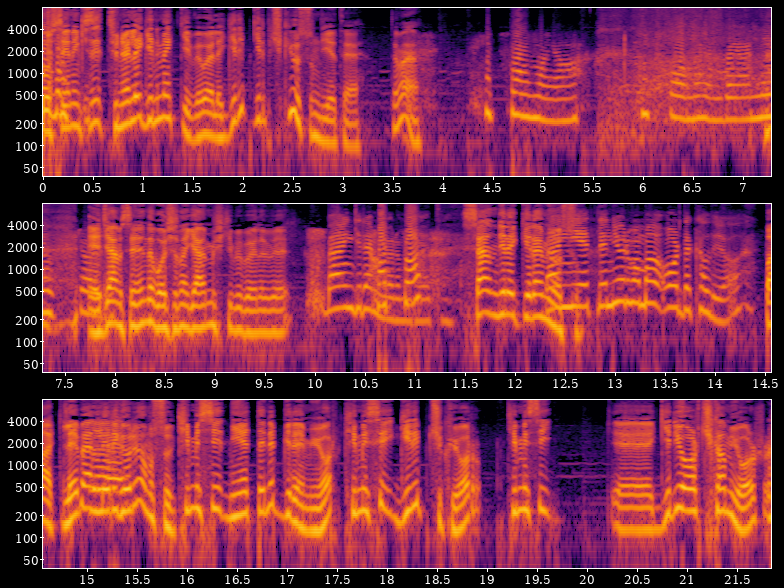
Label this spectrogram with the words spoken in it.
bu seninkisi tünele girmek gibi böyle girip girip çıkıyorsun diyete. Değil mi? Hiç sorma ya. Hiç sorma hem de yani. Ecem senin de başına gelmiş gibi böyle bir. Ben giremiyorum Hatta- diyete. Sen direkt Ben giremiyorsun. niyetleniyorum ama orada kalıyor. Bak levelleri Evet. görüyor musun? Kimisi niyetlenip giremiyor. Kimisi girip çıkıyor. Kimisi e, giriyor çıkamıyor.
